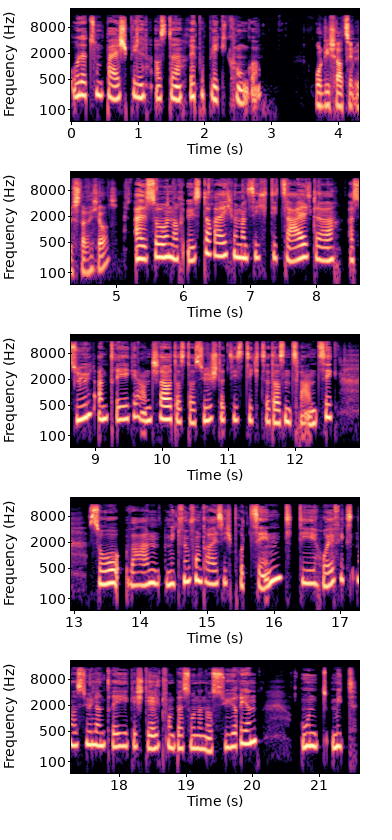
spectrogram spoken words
oder zum Beispiel aus der Republik Kongo. Und wie schaut es in Österreich aus? Also nach Österreich, wenn man sich die Zahl der Asylanträge anschaut aus der Asylstatistik 2020, so waren mit 35 Prozent die häufigsten Asylanträge gestellt von Personen aus Syrien und mit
